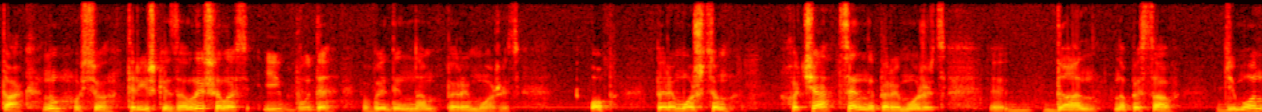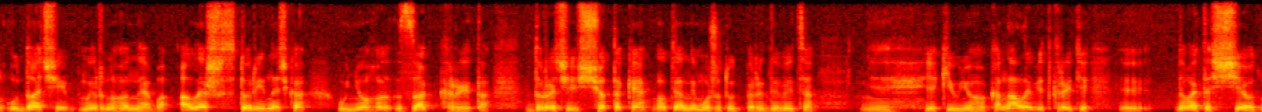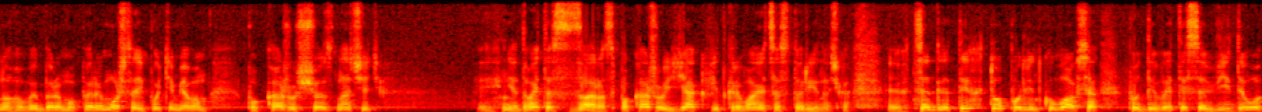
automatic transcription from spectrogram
Так, ну ось, трішки залишилось і буде виден нам переможець. Оп, переможцем, хоча це не переможець, е, Дан написав Дімон удачі мирного неба. Але ж сторіночка у нього закрита. До речі, що таке? От я не можу тут передивитися, е, які у нього канали відкриті. Е, Давайте ще одного виберемо переможця, і потім я вам покажу, що значить. Е, Ні, давайте зараз покажу, як відкривається сторіночка. Це для тих, хто полінкувався подивитися відео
